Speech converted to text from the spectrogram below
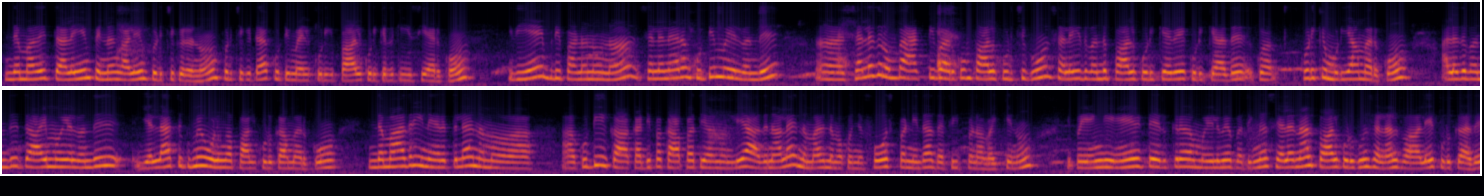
இந்த மாதிரி தலையும் பின்னங்காலையும் பிடிச்சிக்கிடணும். பிடிச்சிக்கிட்டா குட்டி மயில் குடி பால் குடிக்கிறதுக்கு ஈஸியாக இருக்கும். இது ஏன் இப்படி பண்ணணும்னா சில நேரம் குட்டி மயில் வந்து சிலது ரொம்ப ஆக்டிவாக இருக்கும். பால் குடிச்சிக்கும். சில இது வந்து பால் குடிக்கவே குடிக்காது. கு- குடிக்க முடியாமல் இருக்கும். அல்லது வந்து தாய்மொயல் வந்து எல்லாத்துக்குமே ஒழுங்காக பால் கொடுக்காம இருக்கும். இந்த மாதிரி நேரத்தில் நம்ம குட்டியை கா கண்டிப்பாக காப்பாற்றி ஆகணும் இல்லையா? அதனால இந்த மாதிரி நம்ம கொஞ்சம் ஃபோர்ஸ் பண்ணி தான் அதை ஃபீட் பண்ண வைக்கணும். இப்போ எங்கள் என்கிட்ட இருக்கிற முயலுமே பார்த்திங்கன்னா சில நாள் பால் கொடுக்கும் சில நாள் பாலே கொடுக்காது.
